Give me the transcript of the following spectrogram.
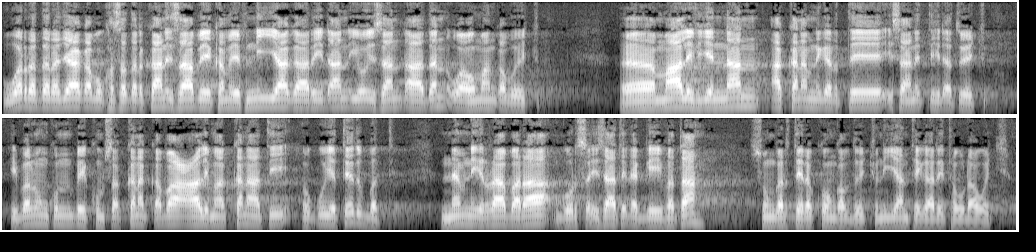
warra darajaa qabu ka sadarkaan isaa beekameef niyyaa gaariidhaan yoo isaan dhaadan waa humaan qabu jechuudha maaliif jennaan akka namni gartee isaanitti hidhatu jechuudha ibaluun kun beekumsa akkana qabaa caalima akkanaati hogguu jettee dubbatte namni irraa baraa gorsa isaati dhaggeeffata sun gartee rakkoon qabdu jechuudha niyyaan tee gaarii ta'uudhaa wajji.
